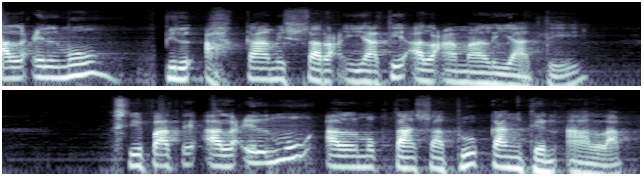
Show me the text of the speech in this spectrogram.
Al ilmu bil ahkami syar'iyati al amaliyati sifate al ilmu al muktasabu kang den alap.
